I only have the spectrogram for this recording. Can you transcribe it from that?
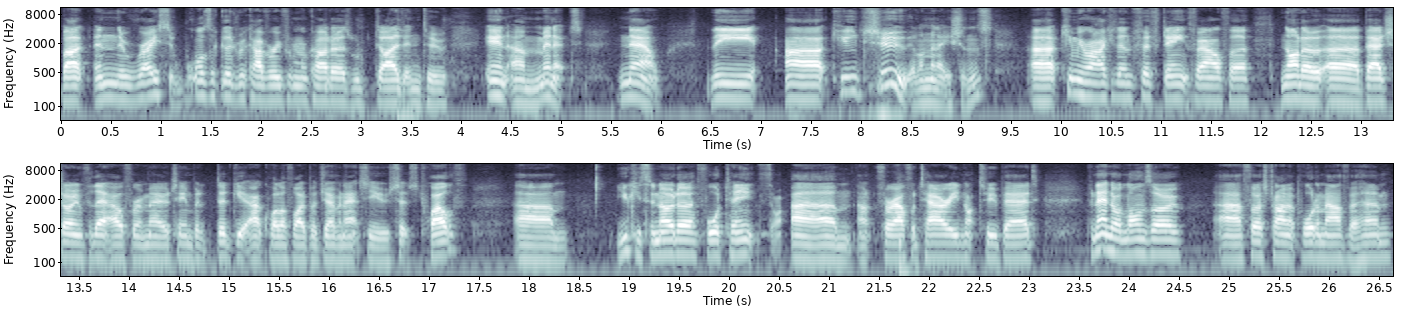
But in the race, it was a good recovery from Ricciardo, as we'll dive into in a minute. Now, the uh, Q2 eliminations. Uh, Kimi Raikkonen, 15th for Alfa. Not a uh, bad showing for that Alfa Romeo team, but did get out qualified by Giovinazzi, who sits 12th. Um, Yuki Tsunoda, 14th um, uh, for Alpha Tauri, not too bad. Fernando Alonso, uh, first time at Portimao for him.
